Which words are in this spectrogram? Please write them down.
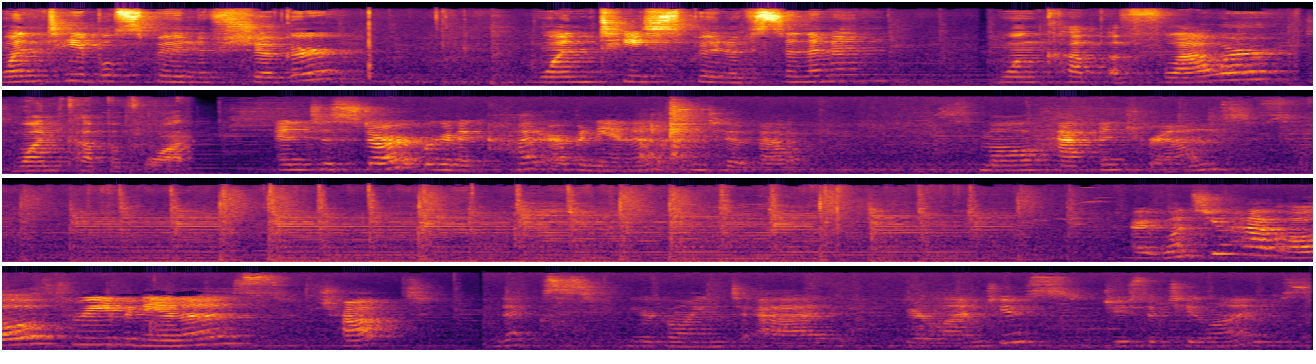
one tablespoon of sugar, one teaspoon of cinnamon, one cup of flour, one cup of water. And to start, we're gonna cut our bananas into about small half inch rounds. All right, once you have all three bananas chopped, going to add your lime juice, juice of two limes.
